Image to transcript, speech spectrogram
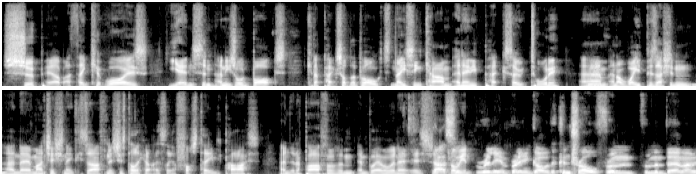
Superb. I think it was Jensen in his own box kind of picks up the ball nice and calm, and then he picks out Toney um, Hmm. in a wide position and uh, Manchester United's half, and it's just like a, it's like a first time pass. into the path of Mbeumo, and it, it's That's brilliant. a brilliant, brilliant goal. The control from from Mbeumo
